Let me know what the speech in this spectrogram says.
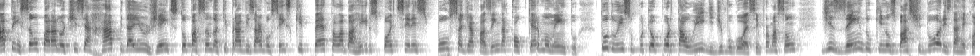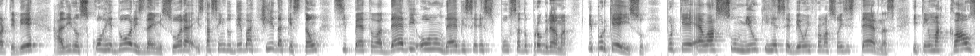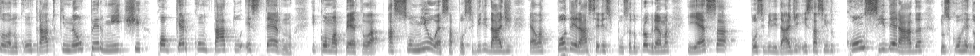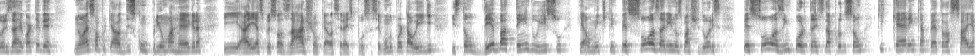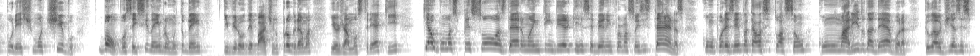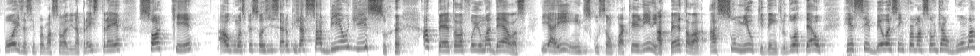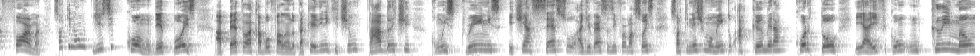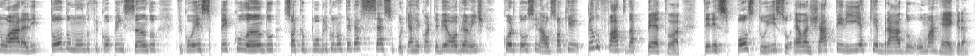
Atenção para a notícia rápida e urgente. Estou passando aqui para avisar vocês que Pétala Barreiros pode ser expulsa de A Fazenda a qualquer momento. Tudo isso porque o portal IG divulgou essa informação dizendo que nos bastidores da Record TV, ali nos corredores da emissora, está sendo debatida a questão se Pétala deve ou não deve ser expulsa do programa. E por que isso? Porque ela assumiu que recebeu informações externas e tem uma cláusula no contrato que não permite qualquer contato externo. E como a Pétala assumiu essa possibilidade, ela poderá ser expulsa do programa e essa possibilidade está sendo considerada nos corredores da Record TV. Não é só porque ela descumpriu uma regra e aí as pessoas acham que ela será expulsa. Segundo o portal IG, estão debatendo isso. Realmente tem pessoas ali nos bastidores, pessoas importantes da produção que querem que a Pétala saia por este motivo. Bom, vocês se lembram muito bem que virou debate no programa e eu já mostrei aqui que algumas pessoas deram a entender que receberam informações externas, como por exemplo aquela situação com o marido da Débora, que o Léo Dias expôs essa informação ali na pré-estreia, só que algumas pessoas disseram que já sabiam disso. A Pétala foi uma delas. E aí, em discussão com a Kerline, a Pétala assumiu que dentro do hotel recebeu essa informação de alguma forma, só que não disse como. Depois, a Pétala acabou falando para a Kerline que tinha um tablet com streams e tinha acesso a diversas informações, só que neste momento a câmera cortou e aí ficou um climão no ar ali, todo mundo ficou pensando, ficou especulando, só que o público não teve acesso, porque a Record TV obviamente cortou o sinal. Só que pelo fato da Pétala ter exposto isso, ela já teria quebrado uma regra.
